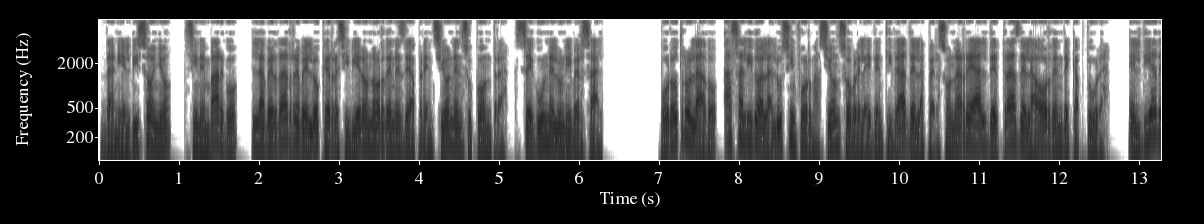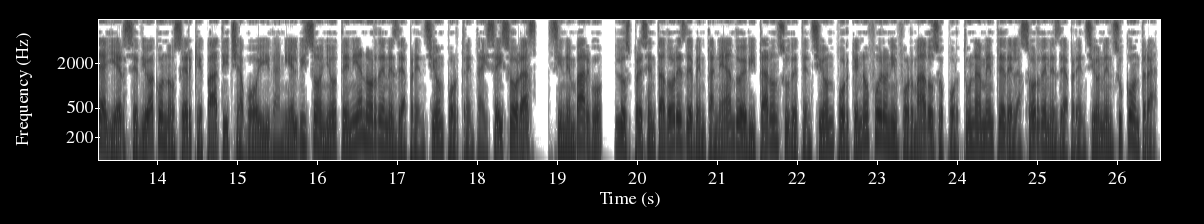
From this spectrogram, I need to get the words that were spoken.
Daniel Bisoño, sin embargo, la verdad reveló que recibieron órdenes de aprehensión en su contra, según el Universal. Por otro lado, ha salido a la luz información sobre la identidad de la persona real detrás de la orden de captura. El día de ayer se dio a conocer que Patti Chaboy y Daniel Bisoño tenían órdenes de aprehensión por 36 horas, sin embargo, los presentadores de Ventaneando evitaron su detención porque no fueron informados oportunamente de las órdenes de aprehensión en su contra,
